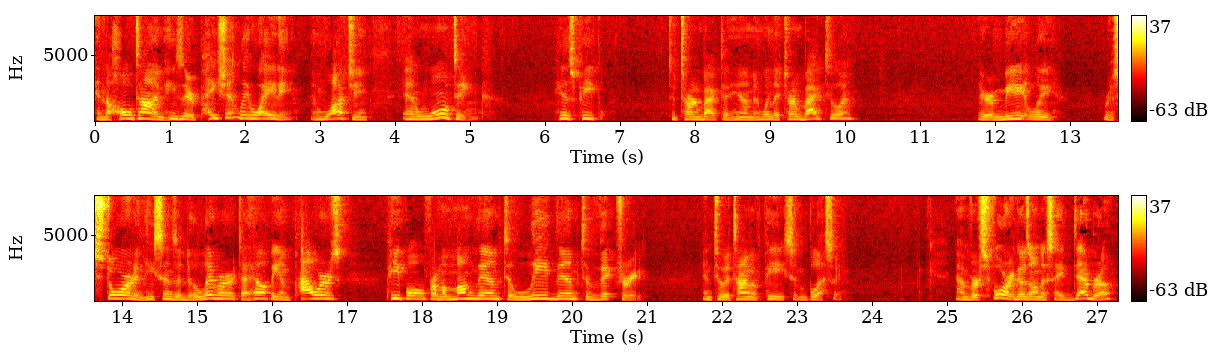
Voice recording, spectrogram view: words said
And the whole time, He's there patiently waiting and watching and wanting His people to turn back to Him. And when they turn back to Him, they're immediately restored, and He sends a deliverer to help. He empowers people from among them to lead them to victory and to a time of peace and blessing. Now, in verse 4, it goes on to say Deborah,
